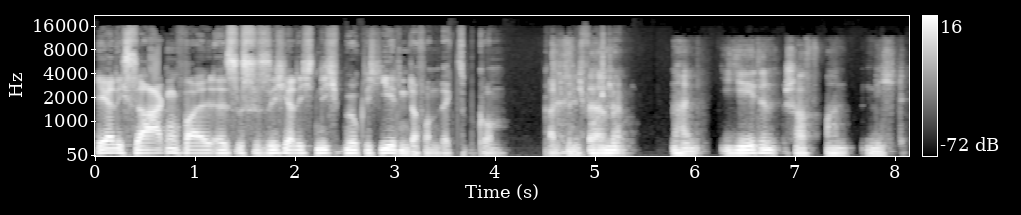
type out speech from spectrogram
ehrlich sagen, weil es ist sicherlich nicht möglich, jeden davon wegzubekommen. Kann ich mir nicht vorstellen. Ähm, nein, jeden schafft man nicht,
